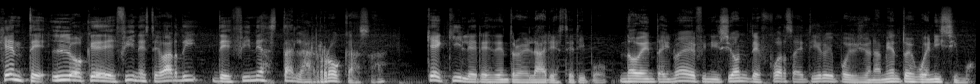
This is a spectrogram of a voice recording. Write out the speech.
Gente, lo que define este Bardi define hasta las rocas. ¿ah? Qué killer es dentro del área este tipo. 99 definición de fuerza de tiro y posicionamiento es buenísimo.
